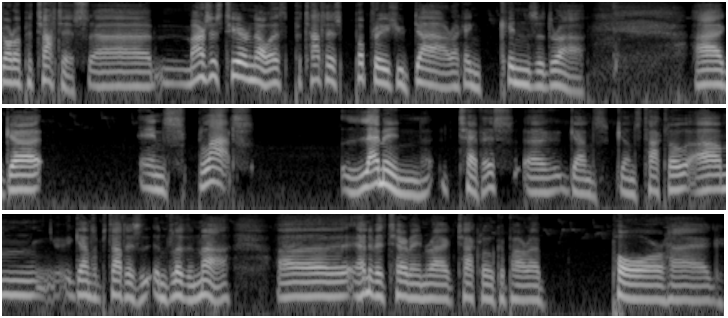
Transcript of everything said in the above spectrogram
gora patatis. Uh, Mars is tir noeth, patatis pupres yw dar ac dra. Ag uh, in splat lemon tefis, uh, gans, gans taclo, um, gans y patatis yn flwyddyn ma, uh, hynny fydd termyn rag taclo capara por hag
